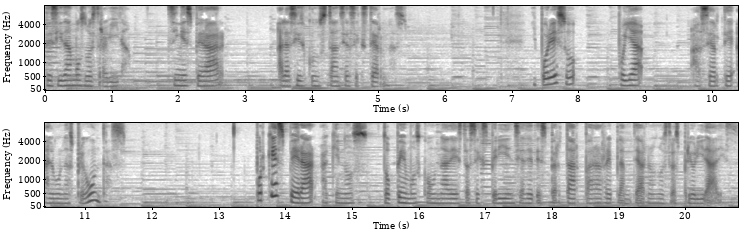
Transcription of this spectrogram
decidamos nuestra vida sin esperar a las circunstancias externas. Y por eso voy a hacerte algunas preguntas. ¿Por qué esperar a que nos topemos con una de estas experiencias de despertar para replantearnos nuestras prioridades?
